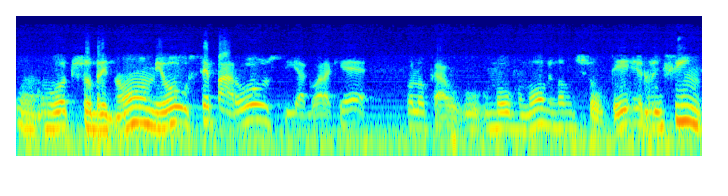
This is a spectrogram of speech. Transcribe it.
um, outro sobrenome, ou separou-se agora quer colocar o, o, novo nome, o nome de solteiro, enfim,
